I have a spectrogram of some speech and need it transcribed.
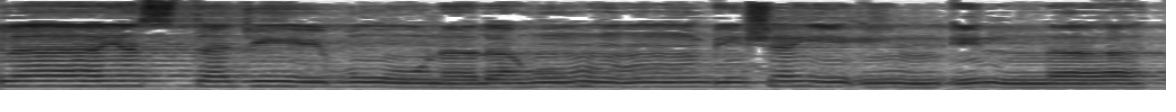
لا يستجيبون لهم بشيء إلا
